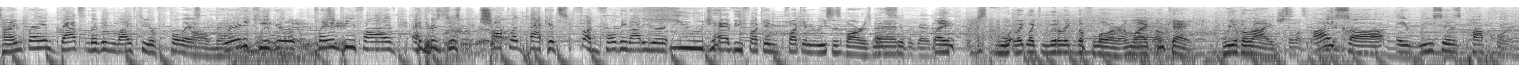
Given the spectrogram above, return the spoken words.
time frame. That's living life to your fullest. Oh, man. Wearing a Kiku, playing P5, and there's just chocolate packets unfolding out of your. Huge, heavy fucking fucking Reese's bars, man. That's super good. Like just like like littering the floor. I'm like, okay, we have arrived. I saw a Reese's popcorn.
